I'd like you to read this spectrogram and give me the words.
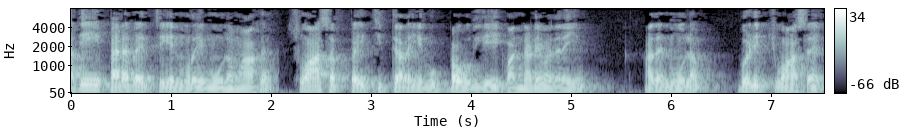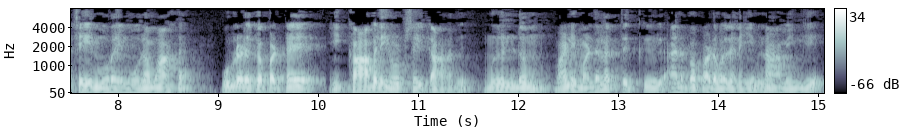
அதே பரவல் செயல்முறை மூலமாக சுவாசப்பை சிற்றறையின் உட்பகுதியை வந்தடைவதனையும் அதன் மூலம் வெளிச்சுவாச செயல்முறை மூலமாக உள்ளெடுக்கப்பட்ட இக்காபனி ரோட்சைட்டானது மீண்டும் வளிமண்டலத்துக்கு அனுப்பப்படுவதனையும் நாம் இங்கே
